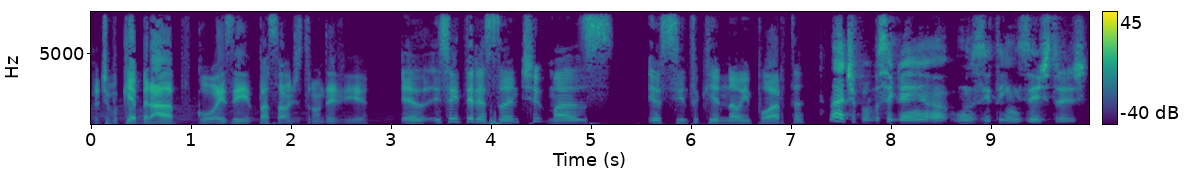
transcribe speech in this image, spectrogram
pra tipo quebrar coisa e passar onde tu não devia. Isso é interessante, mas eu sinto que não importa. Não, tipo, você ganha uns itens extras,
